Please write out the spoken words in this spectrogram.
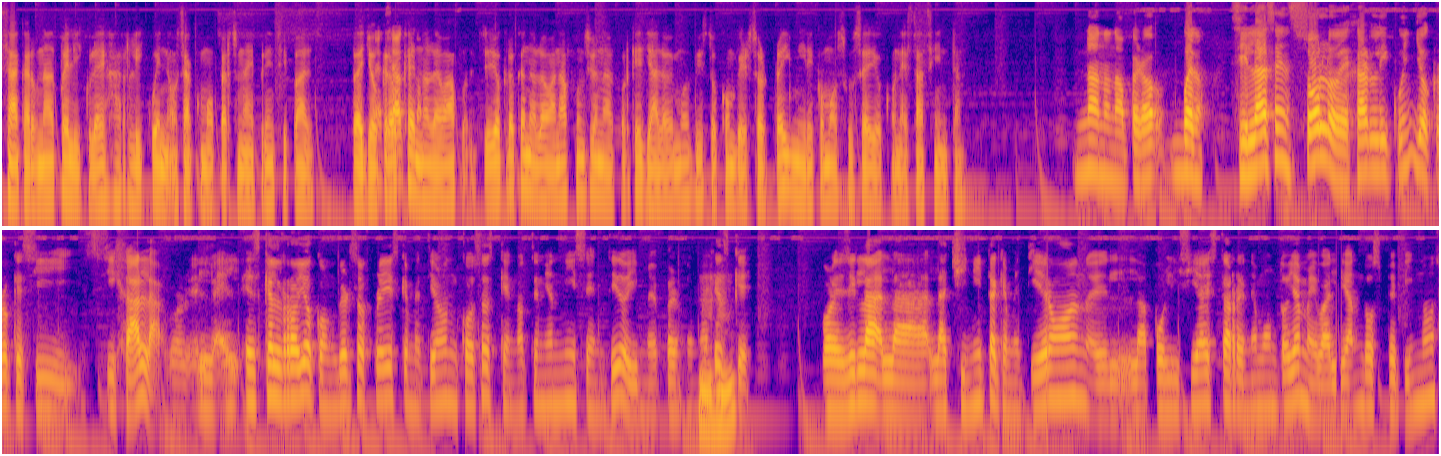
sacar una película de Harley Quinn, o sea, como personaje principal. Pero yo creo que no le va yo creo que no le van a funcionar porque ya lo hemos visto con Birds of Prey, mire cómo sucedió con esta cinta. No, no, no, pero bueno, si la hacen solo de Harley Quinn, yo creo que sí, sí jala. es que el rollo con Birds of Prey es que metieron cosas que no tenían ni sentido y me personajes que, por decir la, la, la chinita que metieron, la policía esta René Montoya me valían dos pepinos,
